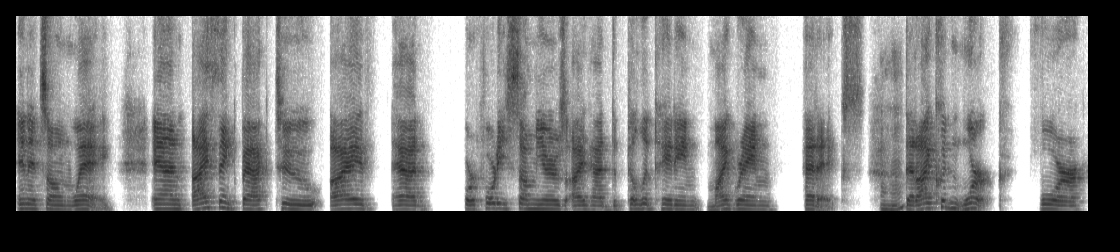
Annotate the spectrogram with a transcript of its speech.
in its own way. And I think back to I had for 40 some years, I had debilitating migraine headaches mm-hmm. that I couldn't work for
